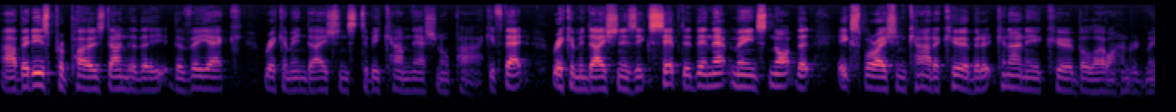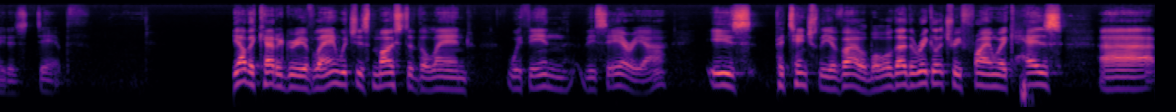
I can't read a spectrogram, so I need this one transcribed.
uh, but is proposed under the, the VEAC recommendations to become national park. If that recommendation is accepted, then that means not that exploration can't occur, but it can only occur below 100 metres depth. The other category of land, which is most of the land within this area, is potentially available, although the regulatory framework has uh,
